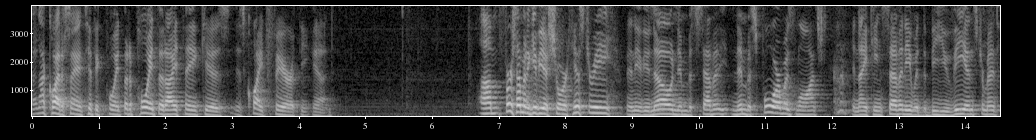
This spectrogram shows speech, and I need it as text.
not quite a scientific point, but a point that I think is, is quite fair at the end. Um, first, I'm going to give you a short history. Many of you know Nimbus, 7, Nimbus 4 was launched in 1970 with the BUV instrument.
